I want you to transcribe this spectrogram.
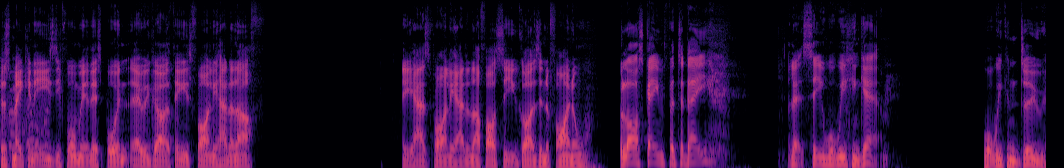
just making it easy for me at this point. There we go. I think he's finally had enough. He has finally had enough. I'll see you guys in the final. The last game for today. Let's see what we can get. What we can do.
